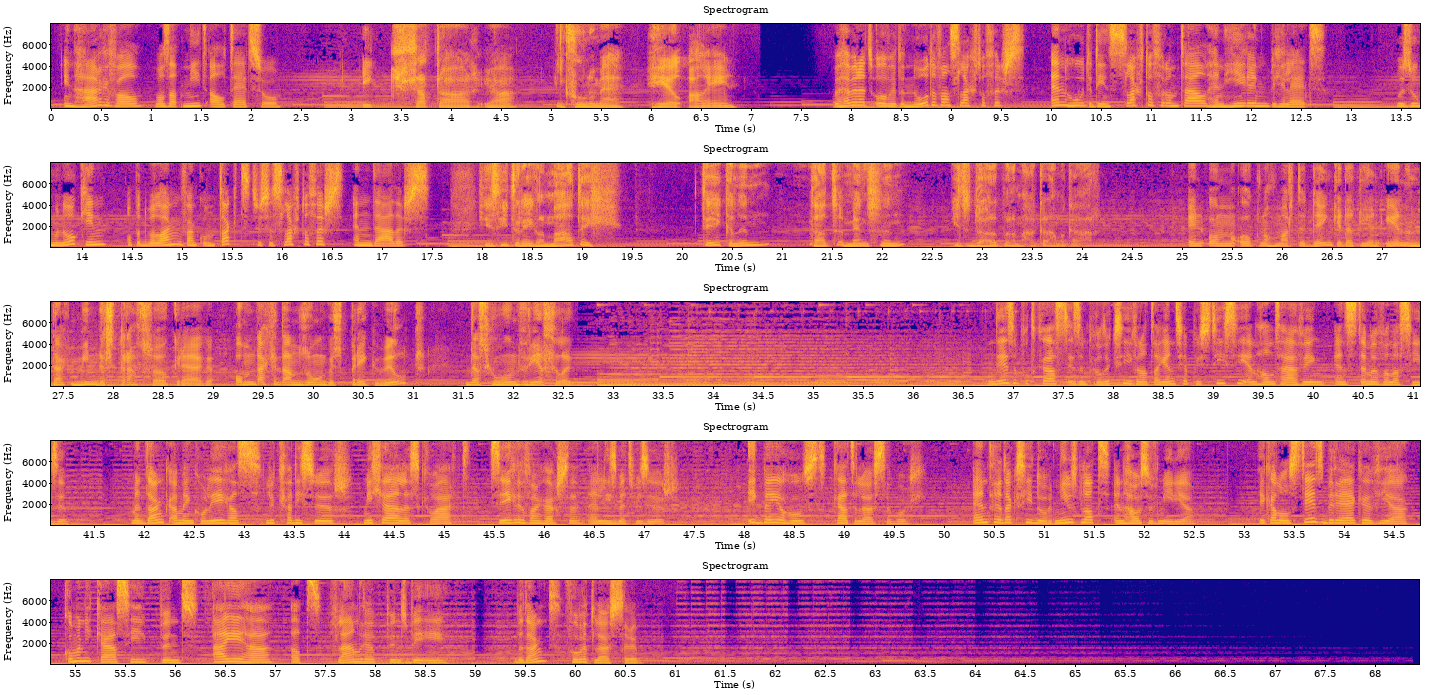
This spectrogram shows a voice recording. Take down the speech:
in haar geval was dat niet altijd zo. Ik zat daar, ja. Ik voelde mij heel alleen. We hebben het over de noden van slachtoffers en hoe de dienst Slachtofferentaal hen hierin begeleidt. We zoomen ook in op het belang van contact tussen slachtoffers en daders. Je ziet regelmatig tekenen dat mensen iets duidelijk willen maken aan elkaar. En om ook nog maar te denken dat hij een ene dag minder straf zou krijgen. Omdat je dan zo'n gesprek wilt, dat is gewoon vreselijk. Deze podcast is een productie van het Agentschap Justitie en Handhaving en Stemmen van Assise. Met dank aan mijn collega's Luc Gadisseur, Michael Escroaert, Zeger van Garsen en Lisbeth Wiseur. Ik ben je host, Kate Luisterborg. Eindredactie door Nieuwsblad en House of Media. Je kan ons steeds bereiken via communicatie.ajh.vlaanderen.be. Bedankt voor het luisteren.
